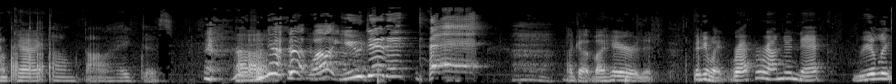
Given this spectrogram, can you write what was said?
Okay, um, oh, I hate this. Uh, well, you did it. I got my hair in it. But anyway, wrap around your neck. Really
